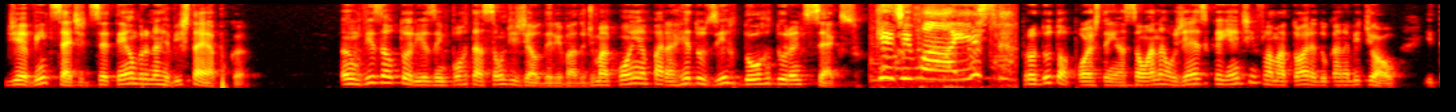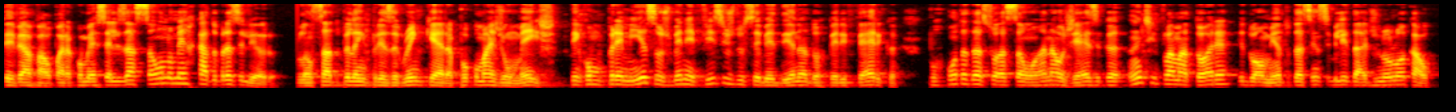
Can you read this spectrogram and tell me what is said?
Dia 27 de setembro, na revista Época. Anvisa autoriza a importação de gel derivado de maconha para reduzir dor durante sexo. Que demais! Produto aposta em ação analgésica e anti-inflamatória do canabidiol e teve aval para comercialização no mercado brasileiro. Lançado pela empresa Green Care há pouco mais de um mês, tem como premissa os benefícios do CBD na dor periférica por conta da sua ação analgésica, anti-inflamatória e do aumento da sensibilidade no local.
